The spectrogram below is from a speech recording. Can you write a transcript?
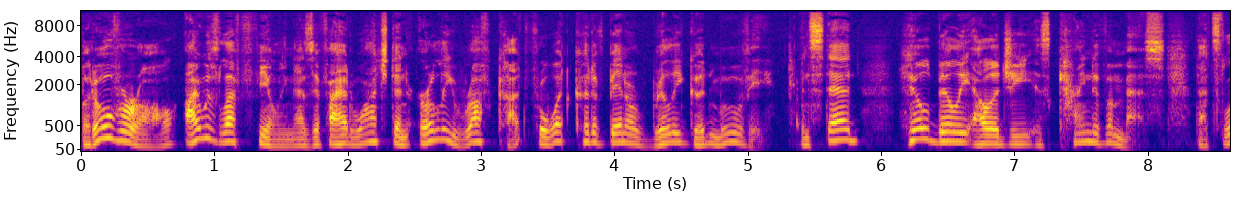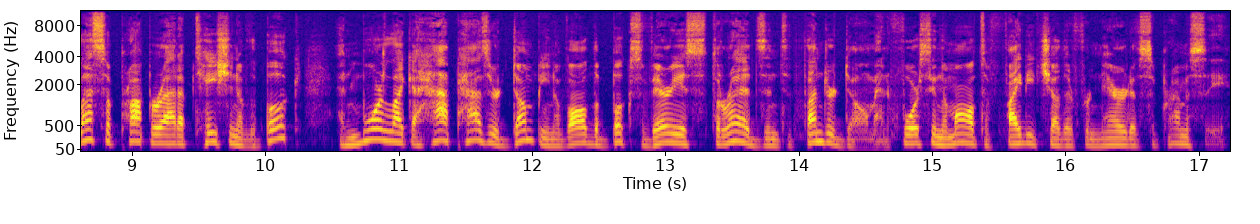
But overall, I was left feeling as if I had watched an early rough cut for what could have been a really good movie. Instead, Hillbilly Elegy is kind of a mess that's less a proper adaptation of the book and more like a haphazard dumping of all the book's various threads into Thunderdome and forcing them all to fight each other for narrative supremacy.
